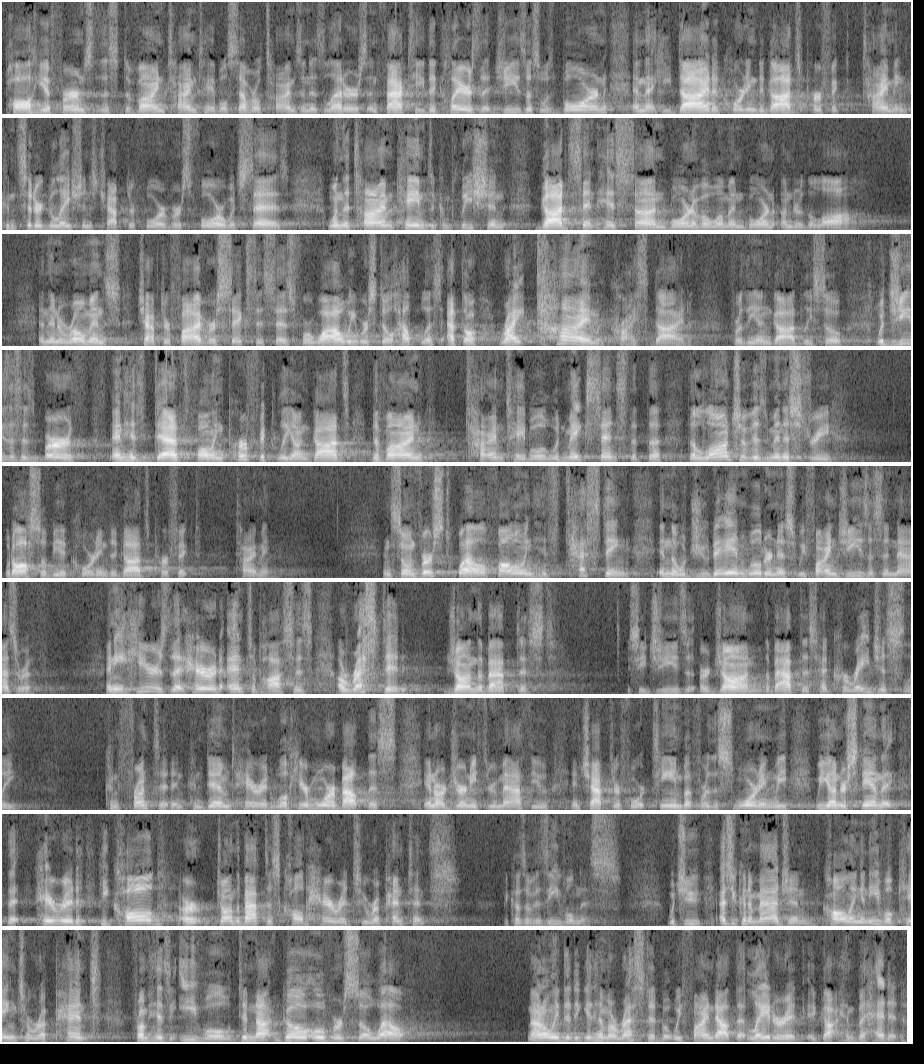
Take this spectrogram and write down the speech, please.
Paul, he affirms this divine timetable several times in his letters. In fact, he declares that Jesus was born and that he died according to God's perfect timing. Consider Galatians chapter 4 verse 4 which says, "When the time came to completion, God sent his son, born of a woman born under the law." And then in Romans chapter 5, verse 6, it says, For while we were still helpless, at the right time, Christ died for the ungodly. So, with Jesus' birth and his death falling perfectly on God's divine timetable, it would make sense that the, the launch of his ministry would also be according to God's perfect timing. And so in verse 12, following his testing in the Judean wilderness, we find Jesus in Nazareth and he hears that Herod Antipas has arrested John the Baptist. You see, Jesus or John the Baptist had courageously confronted and condemned Herod. We'll hear more about this in our journey through Matthew in chapter 14, but for this morning, we, we understand that, that Herod, he called, or John the Baptist called Herod to repentance because of his evilness. Which you, as you can imagine, calling an evil king to repent from his evil did not go over so well. Not only did it get him arrested, but we find out that later it, it got him beheaded.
